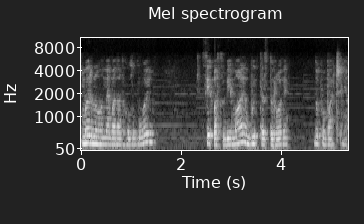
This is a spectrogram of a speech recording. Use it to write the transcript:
мирного неба над головою. Всіх вас обіймаю, будьте здорові. До побачення!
